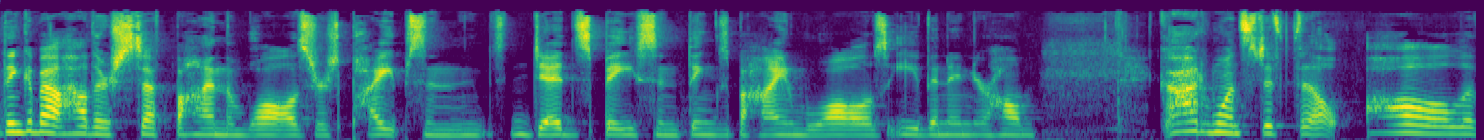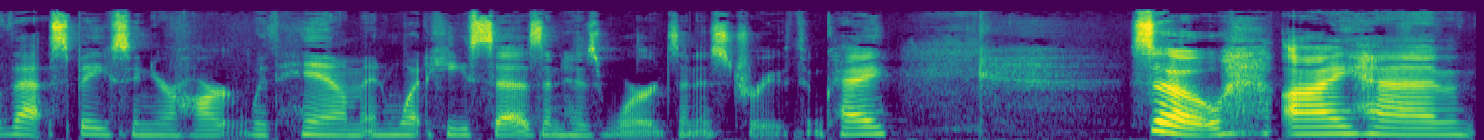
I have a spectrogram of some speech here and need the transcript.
Think about how there's stuff behind the walls. There's pipes and dead space and things behind walls, even in your home. God wants to fill all of that space in your heart with Him and what He says in His words and His truth, okay? So I have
